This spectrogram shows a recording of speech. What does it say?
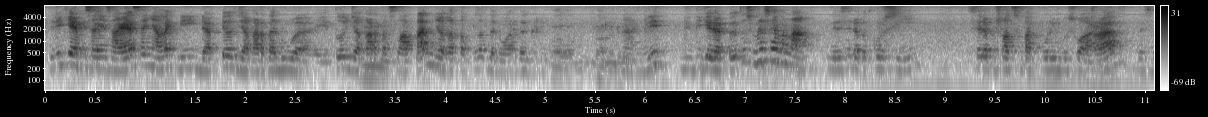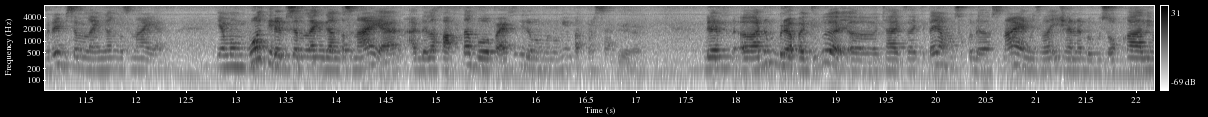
jadi kayak misalnya saya saya nyalek di dapil Jakarta 2 yaitu Jakarta Hmm. Selatan Jakarta Pusat dan luar negeri luar luar negeri. Nah, jadi di tiga dapil itu sebenarnya saya menang. Jadi saya dapat kursi, saya dapat 140 ribu suara, dan sebenarnya bisa melenggang ke Senayan. Yang membuat tidak bisa melenggang ke Senayan adalah fakta bahwa PSI tidak memenuhi 4%. Ya. Dan eh, ada beberapa juga eh, caleg-caleg kita yang masuk ke dalam Senayan, misalnya Isyana Bagus Oka, 50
